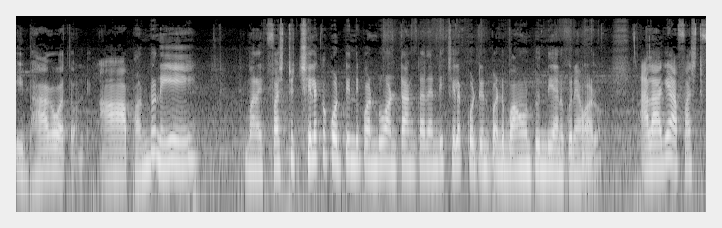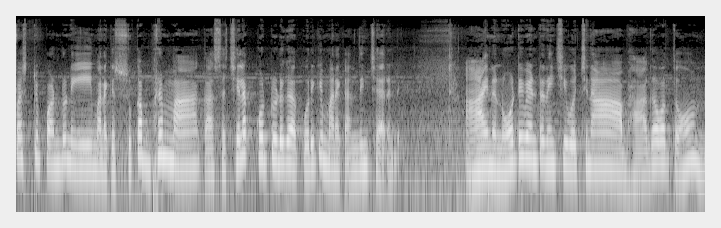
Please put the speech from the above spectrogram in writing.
ఈ భాగవతం అండి. ఆ పండుని మన ఫస్ట్ చిలక కొట్టింది పండు అంటాం కదండి చిలక కొట్టిన పండు బాగుంటుంది అనుకునేవాళ్ళం. అలాగే ఆ ఫస్ట్ ఫస్ట్ పండుని మనకి సుఖబ్రహ్మ కాస్త చిలక కొట్టుడుగా కొరికి మనకి అందించారండి. ఆయన నోటి వెంట నుంచి వచ్చిన ఆ భాగవతం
